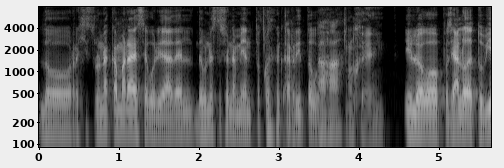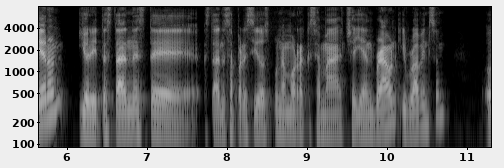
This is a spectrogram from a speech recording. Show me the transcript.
lo registró una cámara de seguridad del- de un estacionamiento con el carrito, güey. Ajá. Ok. Y luego, pues ya lo detuvieron y ahorita están, este, están desaparecidos una morra que se llama Cheyenne Brown y Robinson. O,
